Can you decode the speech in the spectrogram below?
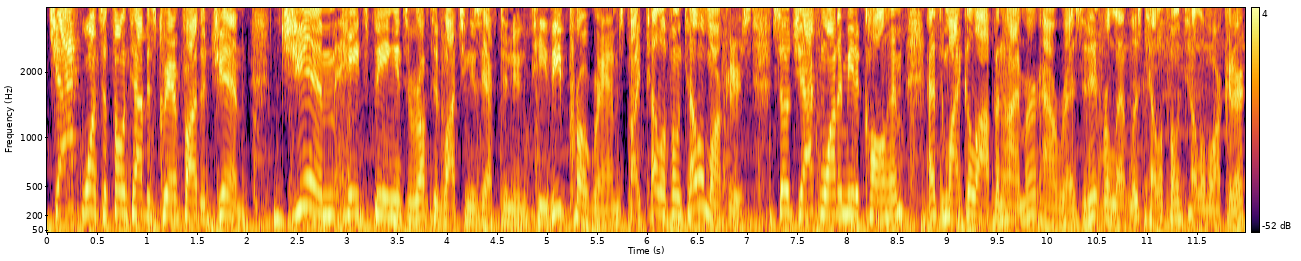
Jack wants to phone tap his grandfather, Jim. Jim hates being interrupted watching his afternoon TV programs by telephone telemarketers. So Jack wanted me to call him as Michael Oppenheimer, our resident relentless telephone telemarketer.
